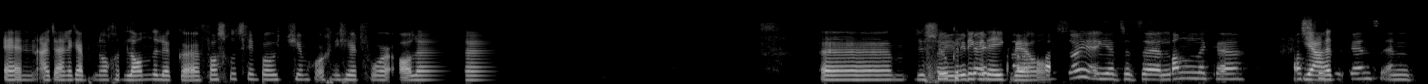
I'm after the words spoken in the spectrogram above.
En uiteindelijk heb ik nog het landelijke vastgoedsymposium georganiseerd voor alle. Ehm, dus zulke dingen deed ik wel. hoor. Je hebt het landelijke vastgoedbekend en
